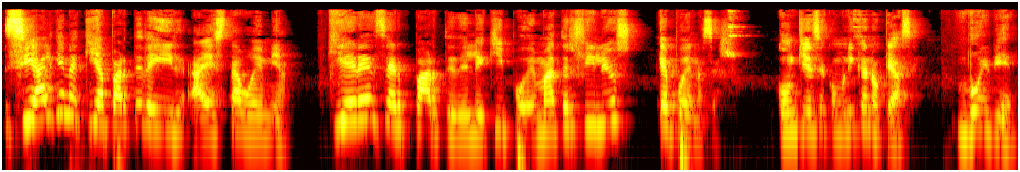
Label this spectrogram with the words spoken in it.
si alguien aquí, aparte de ir a esta bohemia, quieren ser parte del equipo de Mater Filius, ¿qué pueden hacer? ¿Con quién se comunican o qué hacen? Muy bien,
